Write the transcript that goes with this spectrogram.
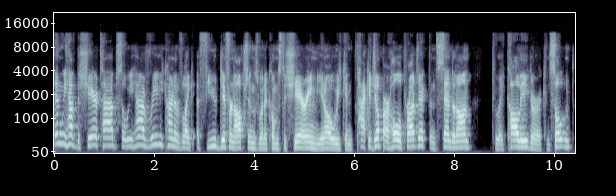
Then we have the share tab. So we have really kind of like a few different options when it comes to sharing. You know, we can package up our whole project and send it on to a colleague or a consultant.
